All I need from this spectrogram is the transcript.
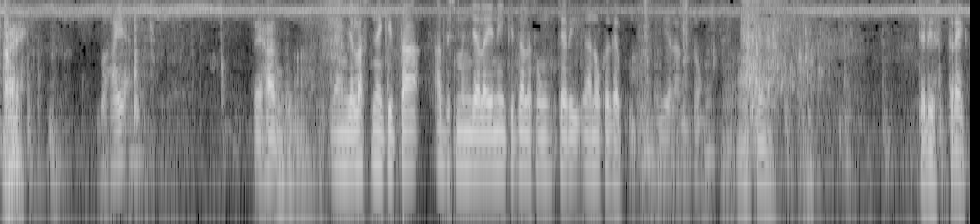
Hai, bahaya. sehat. Yang jelasnya kita habis menjala ini kita langsung cari anu kegap. Iya langsung. Langsung. Cari strike.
